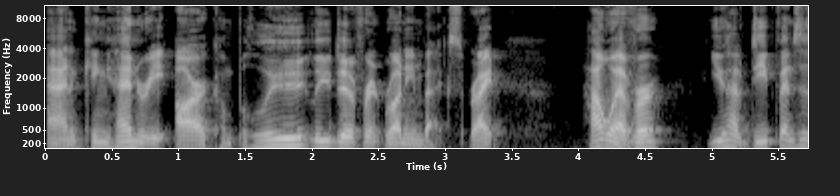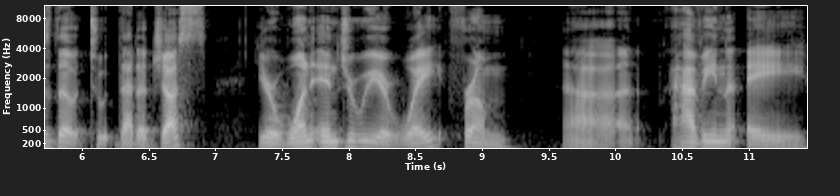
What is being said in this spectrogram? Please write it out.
and King Henry are completely different running backs, right? However, you have defenses that to, that adjust. You're one injury away from uh, having a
